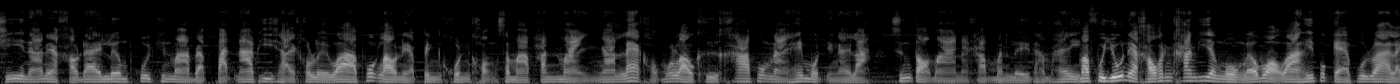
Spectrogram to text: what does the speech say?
ชี่นะเนี่ยเขาได้เริ่มพูดขึ้นมาแบบตัดหน้าพี่ชายเขาเลยว่า พวกเราเนี่ยเป็นคนของสมาพันธ์ใหม่ งานแรกของพวกเราคือฆ่าพวกนายให้หมดยังไงล่ะซึ่งต่อมานะครับมันเลยทำให้มาฟูยุเนี่ยเขาค่อนข้างที่จะงง แล้วบอกว่าเฮ้ยพวกแกพูดว่าอะไร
